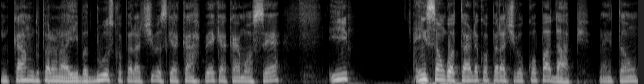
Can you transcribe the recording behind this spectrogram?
em Carmo do Paranaíba duas cooperativas, que é a Carpé, que é a Carmocé, e em São Gotardo a cooperativa Copadap. Né? Então,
